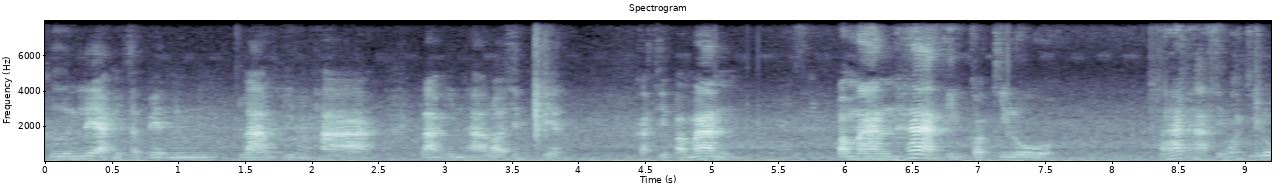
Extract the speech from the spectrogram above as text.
คืนแรกนี่จะเป็นรามอินทรารามอินทราร้อยสิบเจ็ดกับสิประมาณประมาณห้าสิบกว่ากิโลปาหาสิบกว่ากิโล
